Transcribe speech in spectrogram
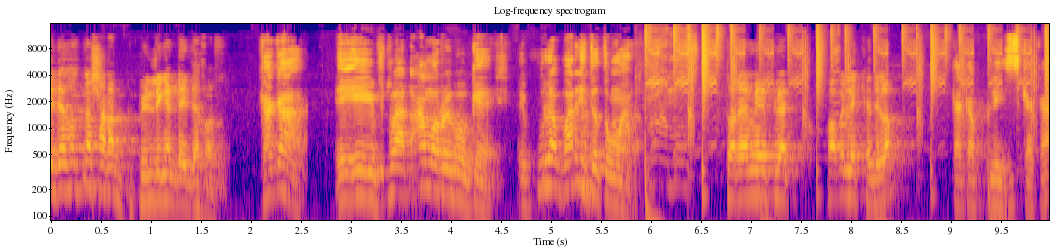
দেখস না সারা বিল্ডিং এরটাই দেখস? কাকা এই ফ্ল্যাট আমার হইব কে? এই পুরা বাড়ি তো তোমার। তোরে আমি এই ফ্ল্যাট কবে লিখে দিলাম। কাকা প্লিজ কাকা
